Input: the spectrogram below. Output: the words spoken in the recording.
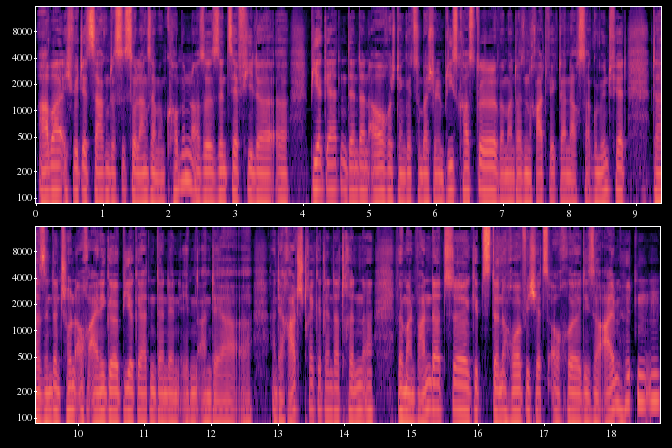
Aber ich würde jetzt sagen, das ist so langsam im Kommen. Also es sind sehr viele äh, Biergärten denn dann auch. Ich denke zum Beispiel in Blieskostel, wenn man da den Radweg dann nach Saargemünd fährt, da sind dann schon auch einige Biergärten dann, dann eben an der, äh, an der Radstrecke denn da drin. Äh. Wenn man wandert, äh, gibt's dann häufig jetzt auch äh, diese Almhütten,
